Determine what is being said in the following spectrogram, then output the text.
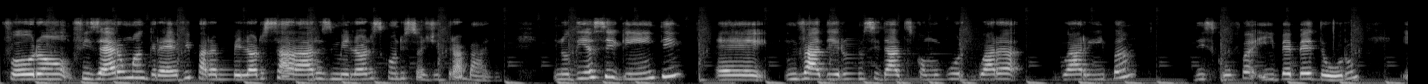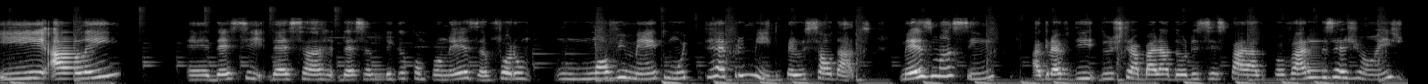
foram fizeram uma greve para melhores salários e melhores condições de trabalho. No dia seguinte, é, invadiram cidades como Guara, Guariba, desculpa, e Bebedouro. E além é, desse, dessa, dessa liga camponesa, foram um movimento muito reprimido pelos soldados. Mesmo assim, a greve de, dos trabalhadores espalhada por várias regiões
